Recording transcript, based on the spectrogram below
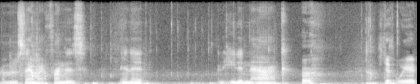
I'm gonna say my friend is in it, and he didn't hack. it's just weird.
